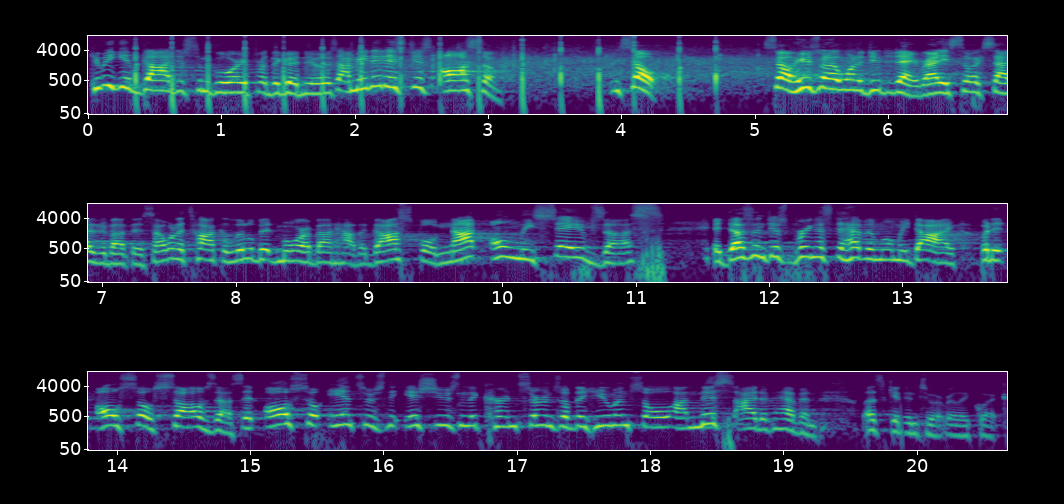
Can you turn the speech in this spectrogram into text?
Can we give God just some glory for the good news? I mean, it is just awesome. And so, so here's what I want to do today. Ready? So excited about this. I want to talk a little bit more about how the gospel not only saves us, it doesn't just bring us to heaven when we die, but it also solves us. It also answers the issues and the concerns of the human soul on this side of heaven. Let's get into it really quick.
